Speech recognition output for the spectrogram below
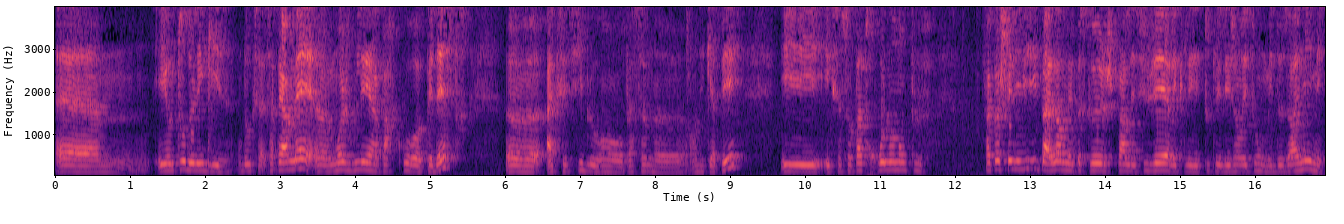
euh, et autour de l'église. Donc ça, permet, moi je voulais un parcours pédestre, accessible aux personnes handicapées et, que ça soit pas trop long non plus. Enfin, quand je fais des visites, par exemple, mais parce que je parle des sujets avec les, toutes les légendes et tout, on met deux heures et demie, mais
